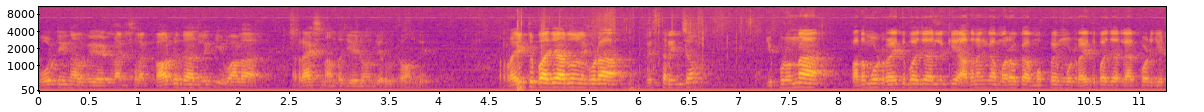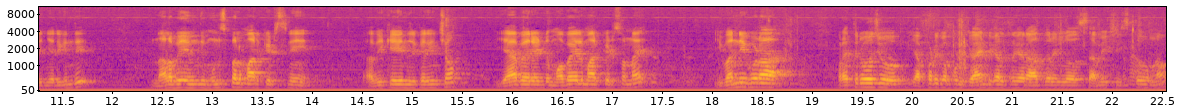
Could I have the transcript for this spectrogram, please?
కోటి నలభై ఏడు లక్షల కార్డుదారులకి ఇవాళ రేషన్ అందజేయడం జరుగుతోంది. రైతు బజార్లను కూడా విస్తరించాం. ఇప్పుడున్న పదమూడు రైతు బజార్లకి అదనంగా మరొక ముప్పై మూడు రైతు బజార్లు ఏర్పాటు చేయడం జరిగింది. నలభై ఎనిమిది మున్సిపల్ మార్కెట్స్ని వికేంద్రీకరించాం. యాభై రెండు మొబైల్ మార్కెట్స్ ఉన్నాయి. ఇవన్నీ కూడా ప్రతిరోజు ఎప్పటికప్పుడు జాయింట్ కలెక్టర్ గారి ఆధ్వర్యంలో సమీక్షిస్తూ ఉన్నాం.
